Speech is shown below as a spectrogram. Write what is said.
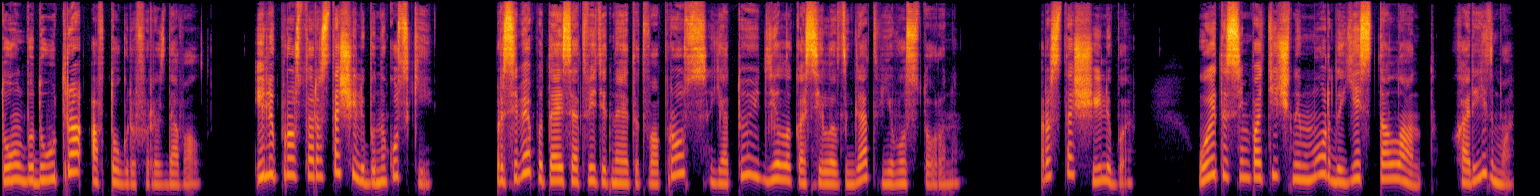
то он бы до утра автографы раздавал? Или просто растащили бы на куски? Про себя, пытаясь ответить на этот вопрос, я то и дело косила взгляд в его сторону. Растащили бы. У этой симпатичной морды есть талант, харизма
